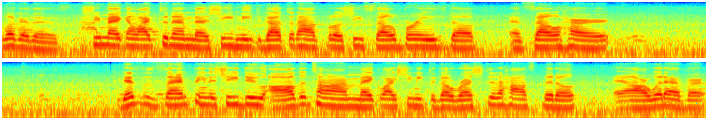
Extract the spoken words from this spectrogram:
Look at this. She making like to them that she need to go to the hospital. She's so bruised up and so hurt. This is the same thing that she do all the time. Make like she need to go rush to the hospital or whatever,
